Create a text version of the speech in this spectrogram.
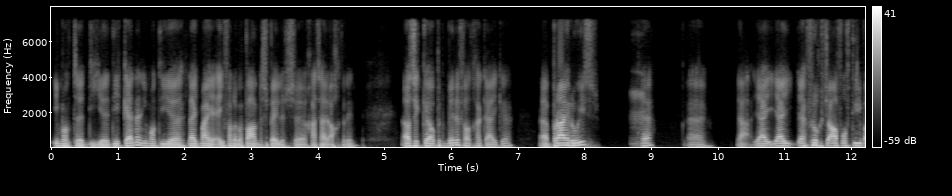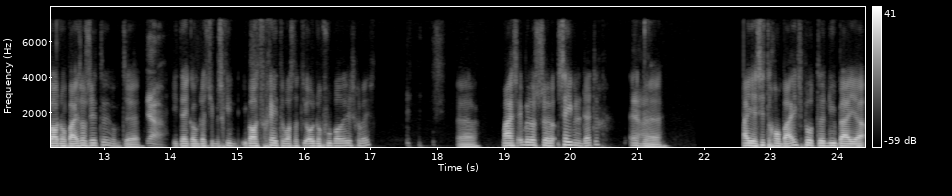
iemand die, die ik ken. En iemand die, lijkt mij, een van de bepalende spelers gaat zijn achterin. Als ik op het middenveld ga kijken. Brian Ruiz. Mm ja, jij, jij, jij vroeg het je af of die überhaupt nog bij zou zitten. Want ja. ik denk ook dat je misschien überhaupt vergeten was dat hij ooit nog voetballer is geweest. maar hij is inmiddels 37. En ja. hij zit er gewoon bij. Speelt nu bij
